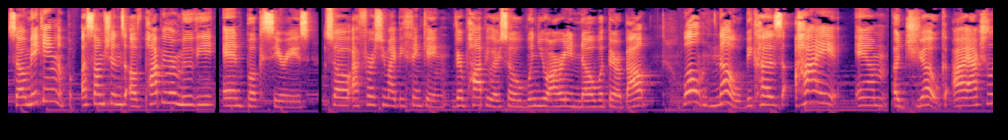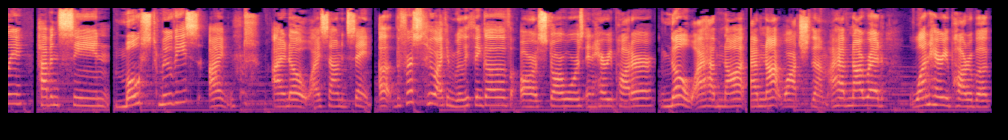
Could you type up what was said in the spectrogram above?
So, making assumptions of popular movie and book series. So, at first, you might be thinking they're popular, so when you already know what they're about? Well, no, because I am a joke. I actually haven't seen most movies. I. I know, I sound insane. Uh, the first two I can really think of are Star Wars and Harry Potter. No, I have not. I have not watched them. I have not read one Harry Potter book,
